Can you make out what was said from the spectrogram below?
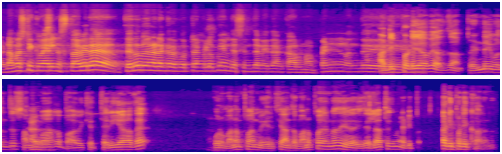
டொமஸ்டிக் வயலன்ஸ் தவிர தெருவில் நடக்கிற குற்றங்களுக்கும் இந்த சிந்தனை தான் காரணம். பெண் வந்து அடிப்படையாவே அதுதான். பெண்ணை வந்து சமமாக பாவிக்க தெரியாத ஒரு மனப்பான்மை இருக்கு அந்த மனப்பான்மை இது- எல்லாத்துக்குமே அடிப்படை அடிப்படை காரணம்.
